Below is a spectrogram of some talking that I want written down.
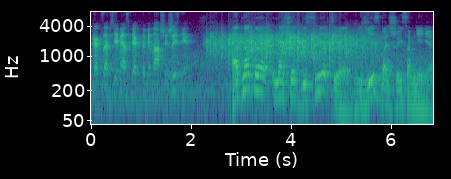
как за всеми аспектами нашей жизни. Однако насчет бессмертия есть большие сомнения.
